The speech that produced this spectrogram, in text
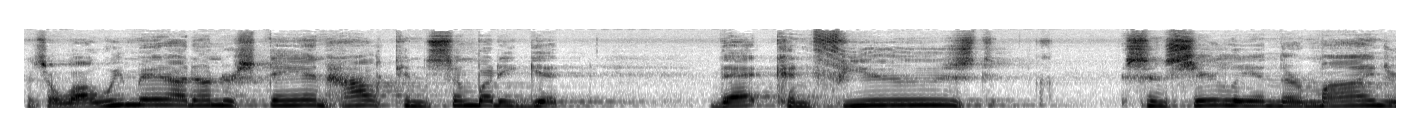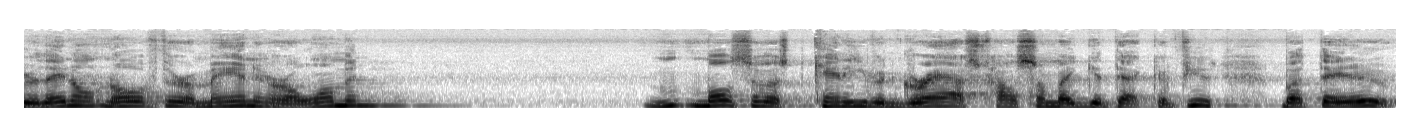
And so while we may not understand how can somebody get that confused sincerely in their minds or they don't know if they're a man or a woman, most of us can't even grasp how somebody get that confused, but they do.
